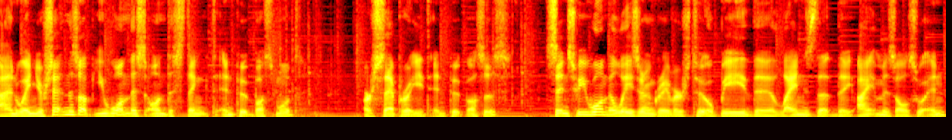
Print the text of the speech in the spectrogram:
And when you're setting this up, you want this on distinct input bus mode, or separated input buses. Since we want the laser engravers to obey the lens that the item is also in,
